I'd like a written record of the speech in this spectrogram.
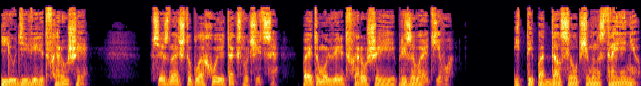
Люди верят в хорошее? Все знают, что плохое и так случится, поэтому верят в хорошее и призывают его. И ты поддался общему настроению?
